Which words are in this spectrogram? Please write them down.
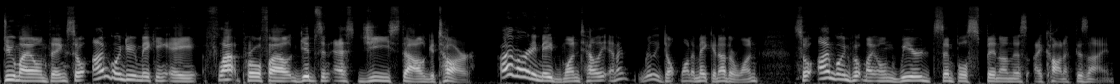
do my own thing. So I'm going to be making a flat profile Gibson SG style guitar. I've already made one Tele and I really don't want to make another one. So I'm going to put my own weird, simple spin on this iconic design.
